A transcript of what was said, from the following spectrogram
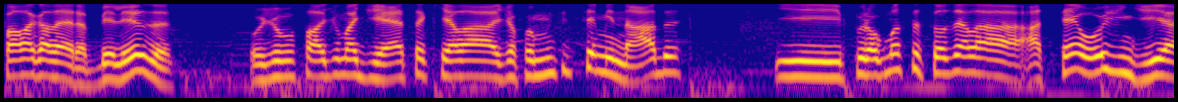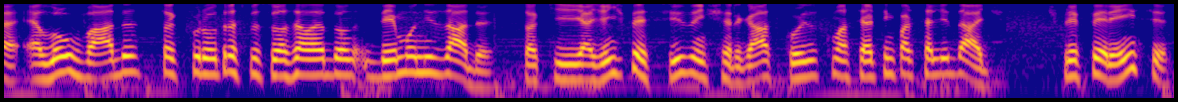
Fala galera, beleza? Hoje eu vou falar de uma dieta que ela já foi muito disseminada e por algumas pessoas ela até hoje em dia é louvada, só que por outras pessoas ela é demonizada. Só que a gente precisa enxergar as coisas com uma certa imparcialidade, de preferência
